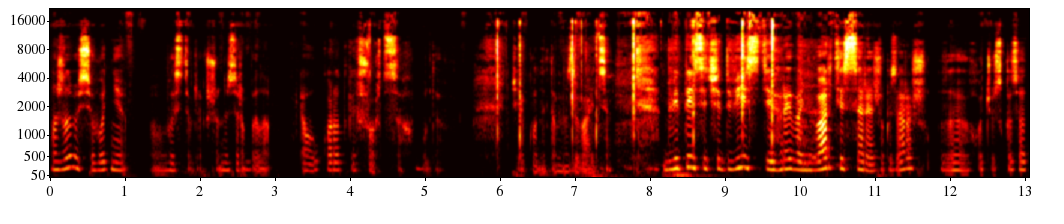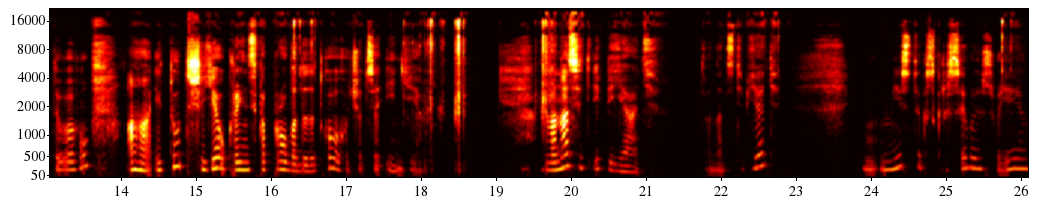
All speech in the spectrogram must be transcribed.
Можливо, сьогодні е, виставлю, якщо не зробила. У коротких шортсах буде. Чи як вони там називаються. 2200 гривень вартість сережок. Зараз е, хочу сказати вагу. Ага, і тут ще є українська проба додатково, хоча це Індія. 12,5. 12,5 містик з красивою своєю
